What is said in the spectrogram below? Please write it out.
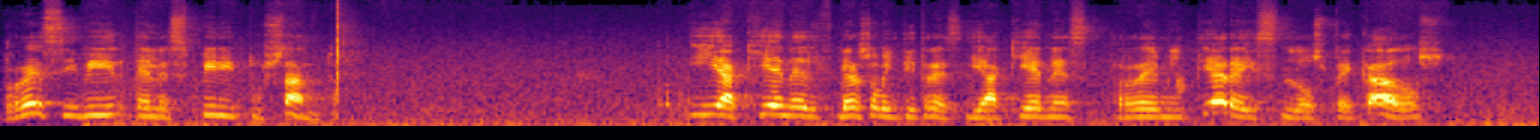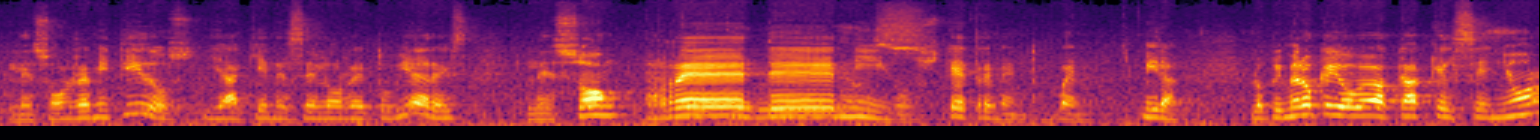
recibid el Espíritu Santo. Y a quienes, verso 23, y a quienes remitiereis los pecados, les son remitidos, y a quienes se lo retuvieres, les son retenidos. Qué tremendo. Bueno, mira, lo primero que yo veo acá que el Señor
